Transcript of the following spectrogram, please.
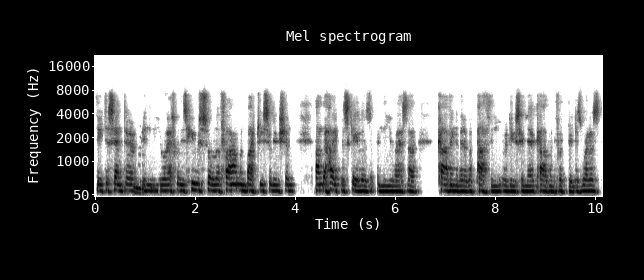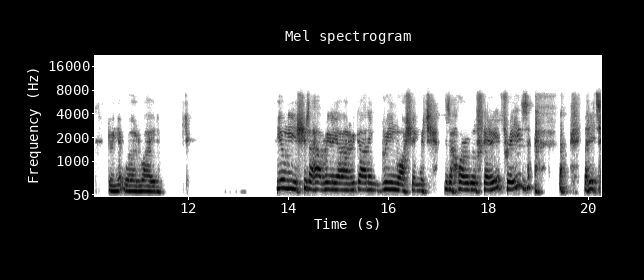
data center mm-hmm. in the US with its huge solar farm and battery solution, and the hyperscalers in the US are carving a bit of a path in reducing their carbon footprint as well as doing it worldwide. The only issues I have really are regarding greenwashing, which is a horrible phrase, but it's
